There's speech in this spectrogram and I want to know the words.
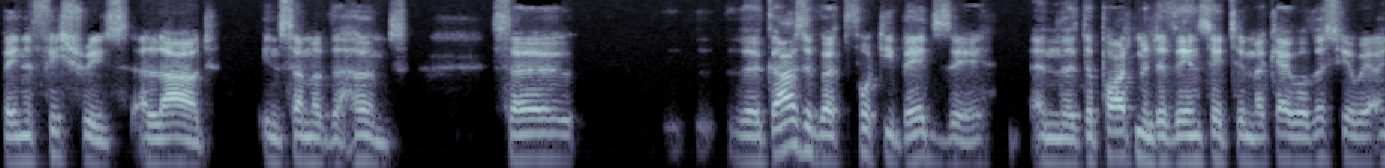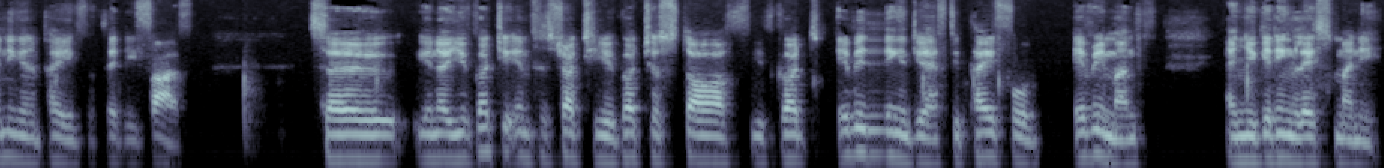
beneficiaries allowed in some of the homes. So the guys have got 40 beds there, and the department have then said to them, okay, well, this year we're only going to pay you for 35. So, you know, you've got your infrastructure, you've got your staff, you've got everything that you have to pay for every month, and you're getting less money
